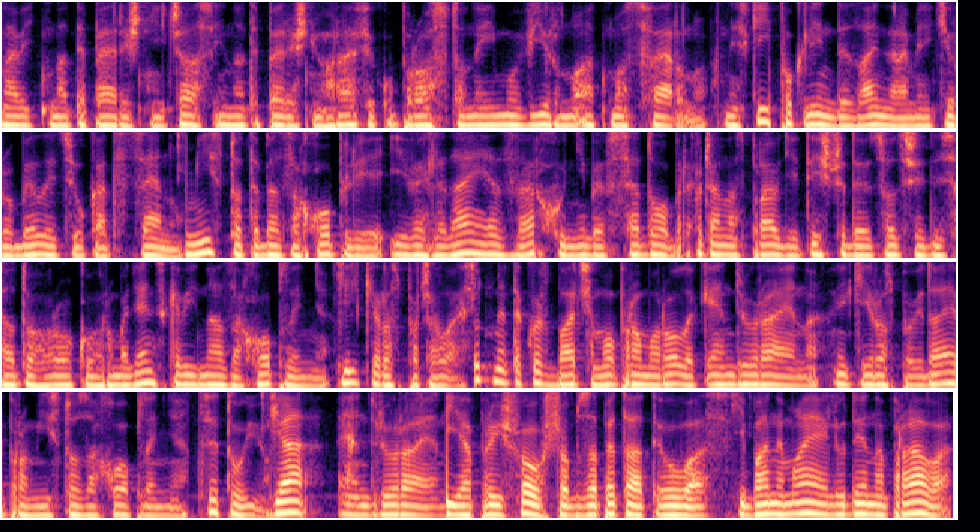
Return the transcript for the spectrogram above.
навіть на теперішній час і на теперішню графіку просто неймовірно атмосферно. Низький поклін дизайнерам, які робили цю кат-сцену. Місто тебе захоплює і виглядає зверху, ніби все добре. Хоча насправді 1960 року громадянська війна захоплення тільки розпочалась. Тут ми також бачимо проморолик Ендрю Райана, який розповідає про місто захоплення. Цитую: Я Ендрю Райан. Я прийшов, щоб запитати у вас: хіба немає людина права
